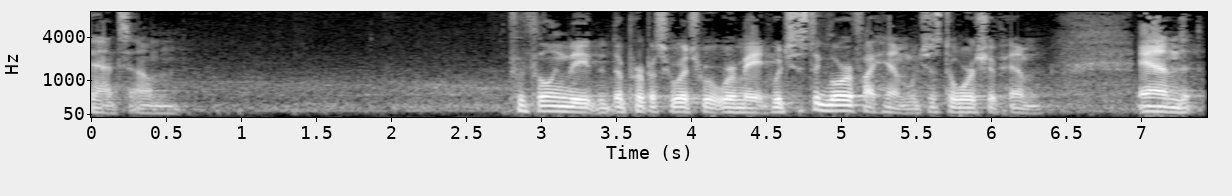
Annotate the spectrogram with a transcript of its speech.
that um, fulfilling the, the purpose for which we're made, which is to glorify Him, which is to worship Him. And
